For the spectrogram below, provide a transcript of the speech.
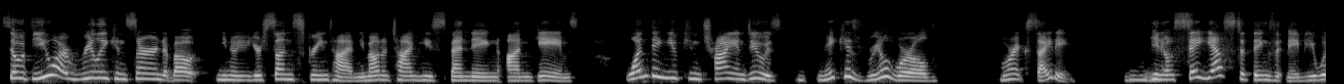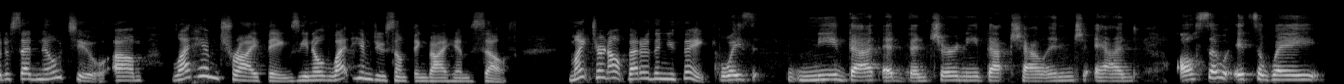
So if you are really concerned about, you know, your son's screen time, the amount of time he's spending on games, one thing you can try and do is make his real world more exciting. Mm-hmm. You know, say yes to things that maybe you would have said no to. Um, let him try things, you know, let him do something by himself. Might turn out better than you think. Boys need that adventure, need that challenge. And also, it's a way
